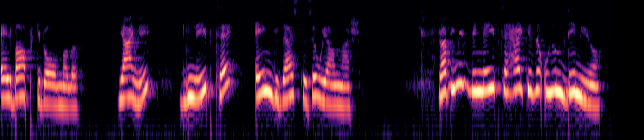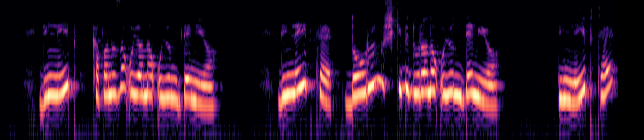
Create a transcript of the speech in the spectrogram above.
elbab gibi olmalı. Yani dinleyip de en güzel söze uyanlar. Rabbimiz dinleyip de herkese uyun demiyor. Dinleyip kafanıza uyana uyun demiyor. Dinleyip de doğruymuş gibi durana uyun demiyor. Dinleyip de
